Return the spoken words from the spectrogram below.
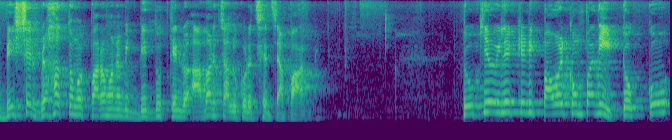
বিশ্বের বৃহত্তম পারমাণবিক বিদ্যুৎ কেন্দ্র আবার চালু করেছে Japan. Tokyo electronic power company টোক্কো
